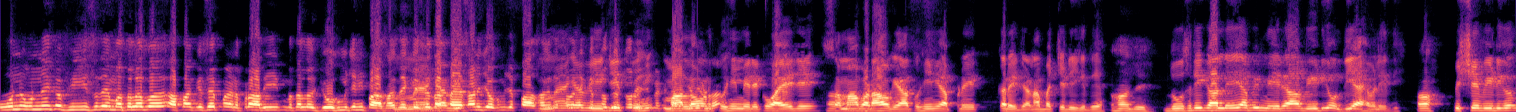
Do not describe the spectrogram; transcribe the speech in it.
ਉਹਨ ਉਹਨੇ ਕ ਫੀਸ ਦੇ ਮਤਲਬ ਆਪਾਂ ਕਿਸੇ ਭੈਣ ਭਰਾ ਦੀ ਮਤਲਬ ਜੋਖਮ 'ਚ ਨਹੀਂ ਪਾ ਸਕਦੇ ਮੈਂ ਕਿਸੇ ਦਾ ਕਿਹਾ ਵੀ- ਪੈਸਾ ਨਹੀਂ ਜੋਖਮ 'ਚ ਪਾ ਸਕਦੇ ਮੈਂ ਕਿਹਾ ਵੀਰ ਜੀ ਤੁਸੀਂ ਮੰਨ ਲਓ ਹੁਣ ਤੁਸੀਂ ਮੇਰੇ ਕੋ ਆਏ ਜੇ ਸਮਾਂ ਬੜਾ ਹੋ ਗਿਆ ਤੁਸੀਂ ਵੀ ਆਪਣੇ ਘਰੇ ਜਾਣਾ ਬੱਚੇ ਡੀਕਦੇ ਆ। ਹਾਂਜੀ। ਦੂਸਰੀ ਗੱਲ ਇਹ ਆ ਵੀ ਮੇਰਾ ਵੀਡੀਓ ਹੁੰਦੀ ਆ ਇਹ ਵੇਲੇ ਦੀ। ਹਾਂ। ਪਿੱਛੇ ਵੀਡੀਓ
